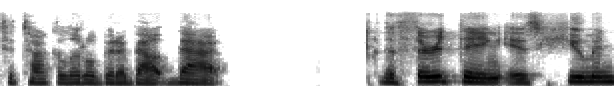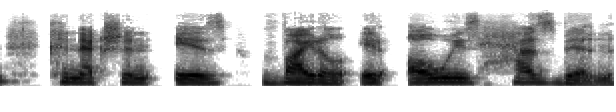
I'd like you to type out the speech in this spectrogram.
to talk a little bit about that. The third thing is human connection is vital. It always has been.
